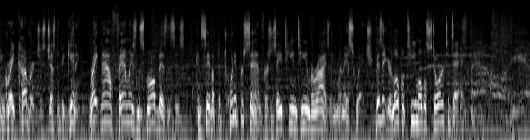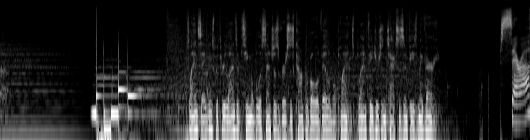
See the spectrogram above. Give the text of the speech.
And great coverage is just the beginning. Right now, families and small businesses can save up to 20% versus AT&T and Verizon when they switch. Visit your local T-Mobile store today. Plan savings with three lines of T Mobile Essentials versus comparable available plans. Plan features and taxes and fees may vary. Sarah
